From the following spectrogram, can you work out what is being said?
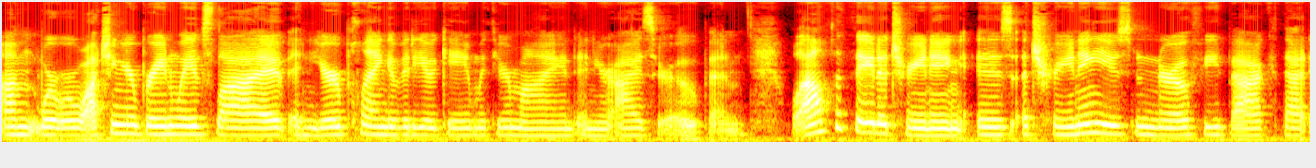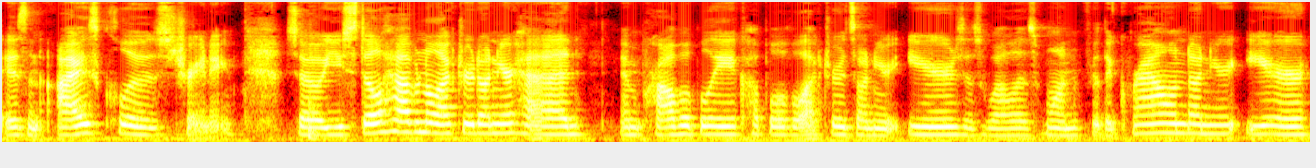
um, where we're watching your brainwaves live and you're playing a video game with your mind and your eyes are open. Well, alpha theta training is a training used in neurofeedback that is an eyes closed training. So, you still have have an electrode on your head and probably a couple of electrodes on your ears as well as one for the ground on your ear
